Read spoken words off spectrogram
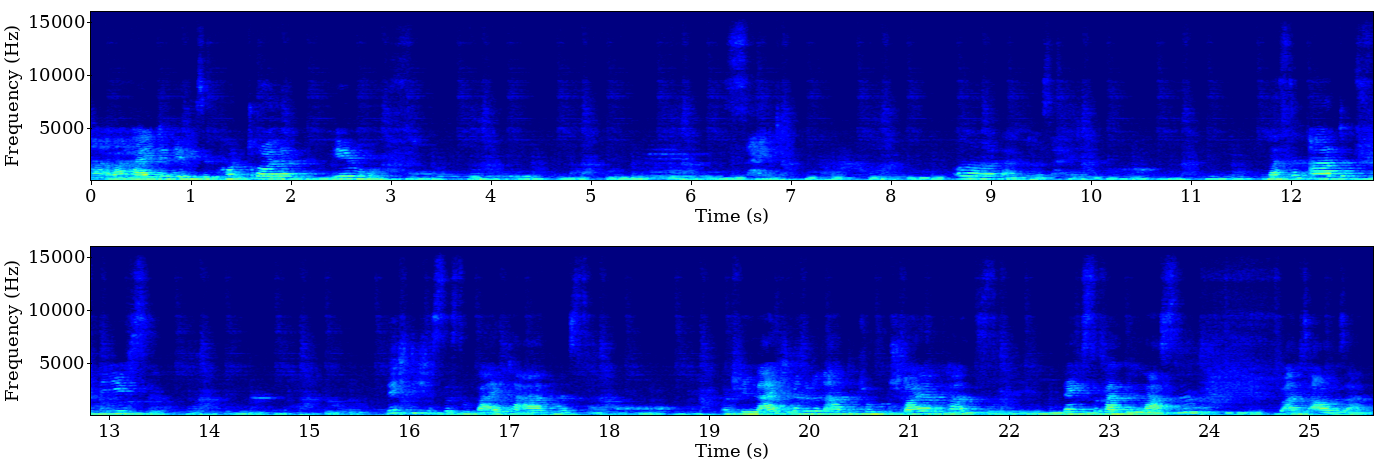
Aber halte dir diese Kontrolle im Rumpf. Seite. Und andere Seite. Lass den Atem fließen. Wichtig ist, dass du weiter atmest. Und vielleicht, wenn du den Atem schon gut steuern kannst, denkst du beim Belassen ans Ausatmen.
